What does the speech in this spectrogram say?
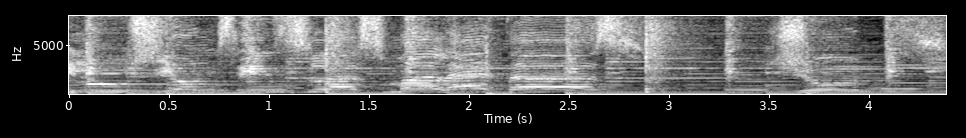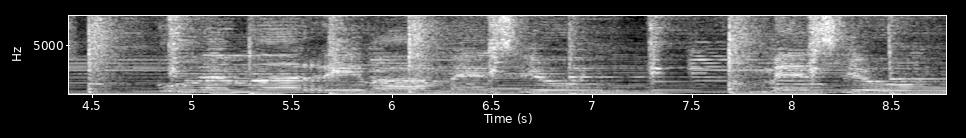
il·lusions dins les maletes, junts podem arribar més lluny, més lluny.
